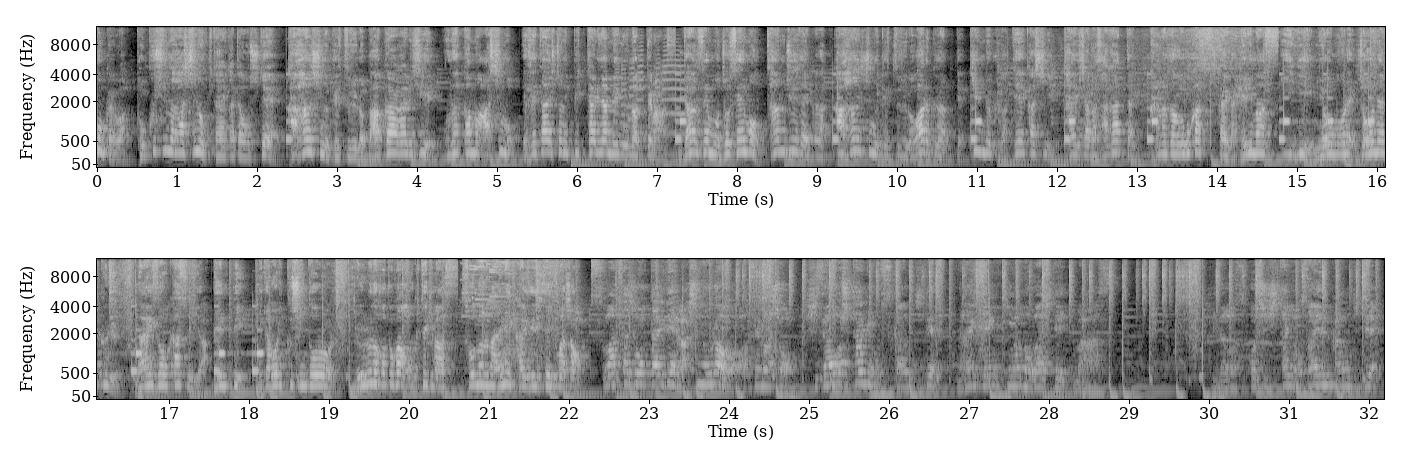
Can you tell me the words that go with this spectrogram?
今回は特殊な足の鍛え方をして下半身の血流が爆上がりしお腹も足も痩せたい人にぴったりなメニューになってます。男性も女性も30代から下半身の血流が悪くなって筋力が低下し代謝が下がったり体を動かす機会が減ります。ED 尿漏れ静脈瘤内臓下水や便秘メタボリックシントロールいろいろなことが起きてきます。そうなる前に改善していきましょう。座った状態で足の裏を合わせましょう。膝を下に押す感じで内転筋を伸ばしていきます。膝を少し下に押さえる感じで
